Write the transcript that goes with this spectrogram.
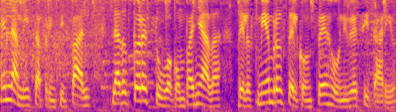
En la misa principal, la doctora estuvo acompañada de los miembros del Consejo Universitario.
